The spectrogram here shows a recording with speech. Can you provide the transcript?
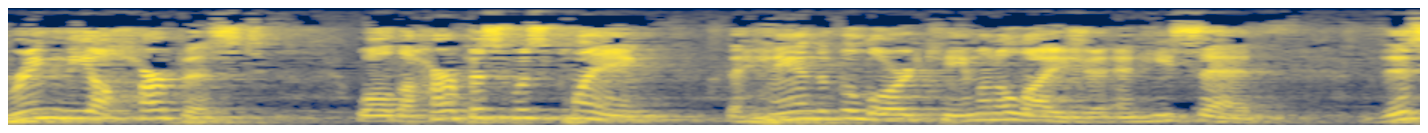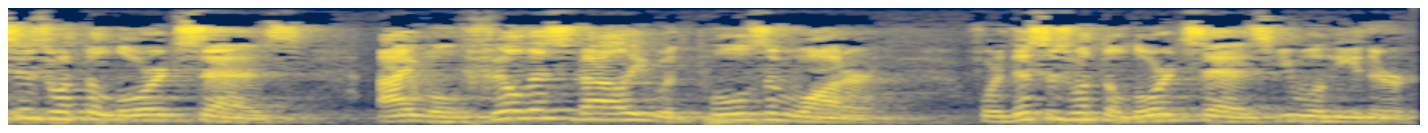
bring me a harpist. While the harpist was playing, the hand of the Lord came on Elijah and he said, This is what the Lord says. I will fill this valley with pools of water. For this is what the Lord says, you will neither,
